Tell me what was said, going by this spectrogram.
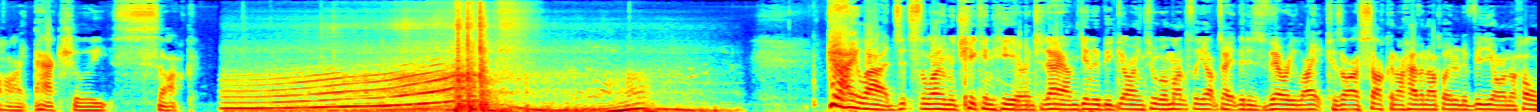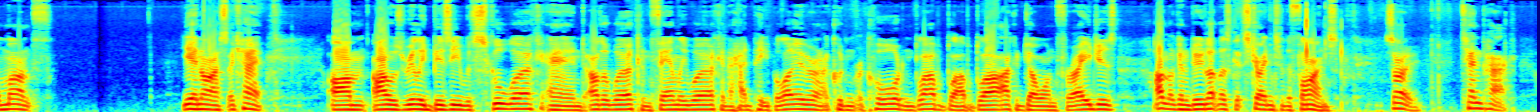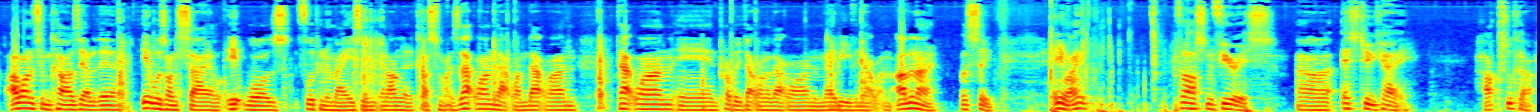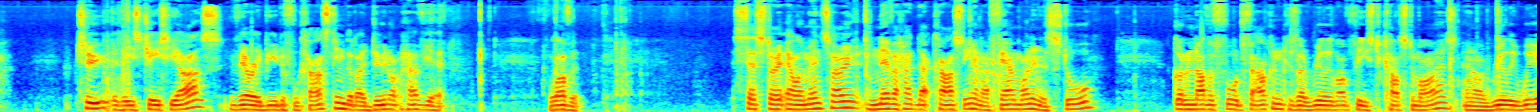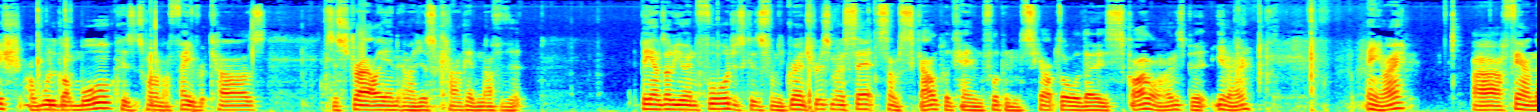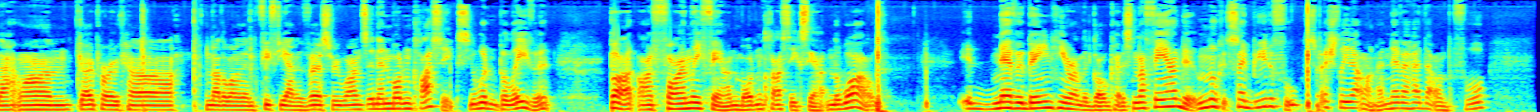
I actually suck. G'day lads, it's the Lonely Chicken here, and today I'm going to be going through a monthly update that is very late because I suck and I haven't uploaded a video in a whole month. Yeah, nice, okay. Um, I was really busy with schoolwork and other work and family work, and I had people over and I couldn't record and blah blah blah blah blah. I could go on for ages. I'm not going to do that, let's get straight into the finds. So, 10 pack. I wanted some cars out of there. It was on sale. It was flipping amazing, and I'm going to customize that one, that one, that one, that one, and probably that one or that one, and maybe even that one. I don't know. Let's see. Anyway, Fast and Furious, uh, S2K, Hakosuka. Two of these GTRs. Very beautiful casting that I do not have yet. Love it. Sesto Elemento. Never had that casting, and I found one in a store. Got another Ford Falcon because I really love these to customise, and I really wish I would have got more because it's one of my favourite cars. It's Australian, and I just can't get enough of it. BMW M4 just because from the Gran Turismo set, some scalper came and flipping scalped all of those skylines, but you know. Anyway, I uh, found that one, GoPro car, another one of them 50th anniversary ones, and then Modern Classics. You wouldn't believe it, but I finally found Modern Classics out in the wild. It'd never been here on the Gold Coast, and I found it. And look, it's so beautiful, especially that one. I never had that one before.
